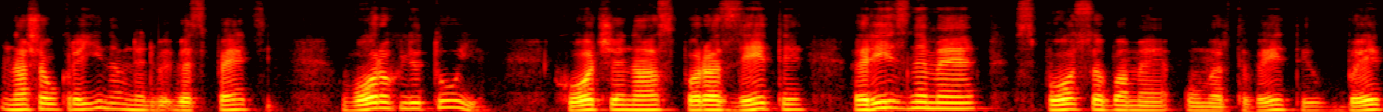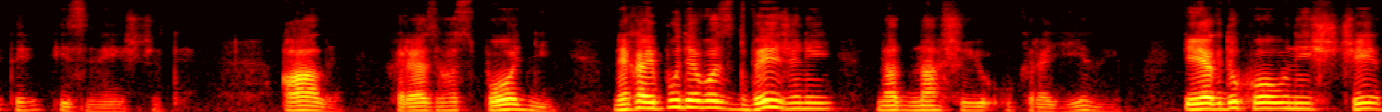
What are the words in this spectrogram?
наша Україна в небезпеці, ворог лютує, хоче нас поразити різними способами умертвити, вбити і знищити. Але хрест Господній нехай буде воздвижений над нашою Україною, і як духовний щит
